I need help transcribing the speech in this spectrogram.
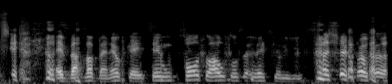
sì eh, va, va, bene ok sei un foto autoselezionista cioè proprio...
